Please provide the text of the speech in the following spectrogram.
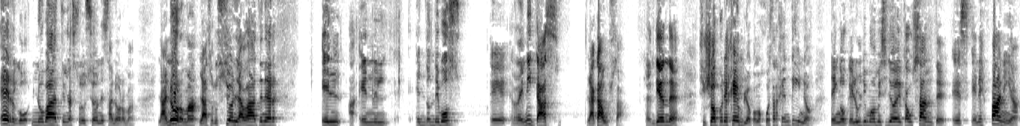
Ergo, no va a tener una solución esa norma. La norma, la solución la va a tener en, en, donde vos eh, remitas la causa. ¿Se entiende? Si yo, por ejemplo, como juez argentino, tengo que el último domicilio del causante es en España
